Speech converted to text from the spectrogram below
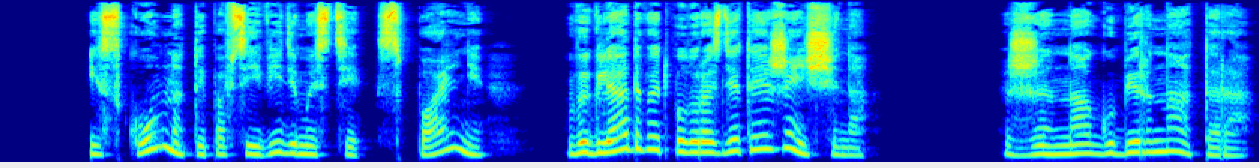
Из комнаты, по всей видимости, спальни, выглядывает полураздетая женщина. Жена губернатора.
